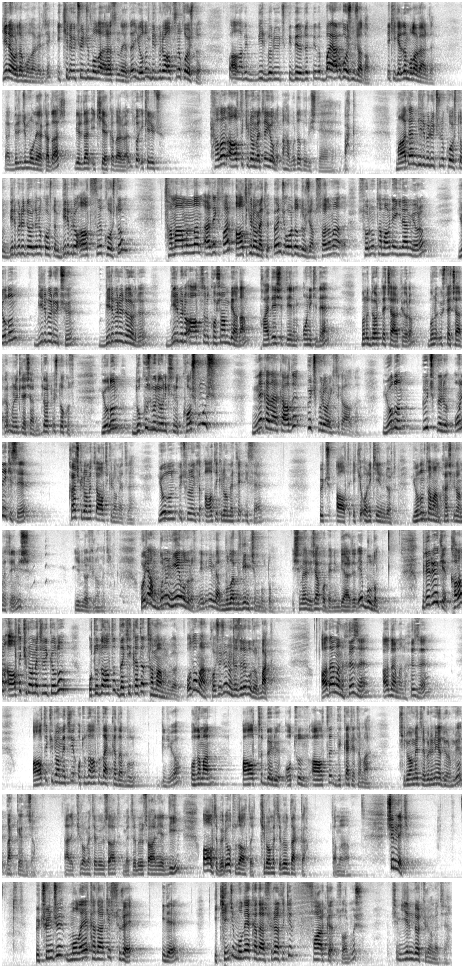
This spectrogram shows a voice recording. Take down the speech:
Yine orada mola verecek. 2 ile 3. mola arasında da yolun 1 bölü 6'sını koştu. Vallahi bir 1 bölü 3, 1 bölü 4, bir, bayağı bir koşmuş adam. İki kere de mola verdi. Yani birinci molaya kadar, birden 2'ye kadar verdi. Sonra 2 ile 3. Kalan 6 kilometre yolu. Aha burada dur işte. Bak. Madem 1 bölü 3'ünü koştum, 1 bölü 4'ünü koştum, 1 bölü 6'sını koştum. Tamamından aradaki fark 6 kilometre. Önce orada duracağım. Soruma, sorunun tamamıyla ilgilenmiyorum. Yolun 1 bölü 3'ü, 1 bölü 4'ü, 1 bölü 6'sını koşan bir adam. Payda eşit diyelim 12'de. Bunu 4 ile çarpıyorum. Bunu 3 ile çarpıyorum. Bunu 2 ile çarpıyorum. 4, 3, 9. Yolun 9 bölü 12'sini koşmuş. Ne kadar kaldı? 3 bölü 12'si kaldı. Yolun 3 bölü 12'si kaç kilometre? 6 kilometre. Yolun 3 bölü 12'si 6 kilometre ise 3, 6, 2, 12, 24. Yolun tamamı kaç kilometreymiş? 24 kilometre. Hocam bunu niye buldunuz? Ne bileyim ben bulabildiğim için buldum. İşime yarayacak o benim bir yerde diye buldum. Bir de diyor ki kalan 6 kilometrelik yolu 36 dakikada tamamlıyor. O zaman koşucunun hızını bulurum. Bak adamın hızı adamın hızı 6 kilometreyi 36 dakikada bul gidiyor. O zaman 6 bölü 36 dikkat et ama kilometre bölü ne yazıyorum buraya? Dakika yazacağım. Yani kilometre bölü saat, metre bölü saniye değil. 6 bölü 36. Kilometre bölü dakika. Tamam. Şimdi üçüncü molaya kadarki süre ile ikinci molaya kadar süre arasındaki farkı sormuş. Şimdi 24 kilometre.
